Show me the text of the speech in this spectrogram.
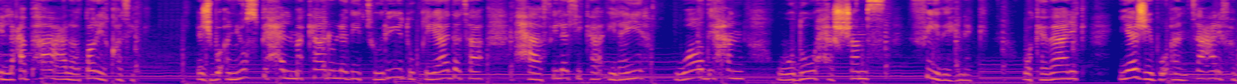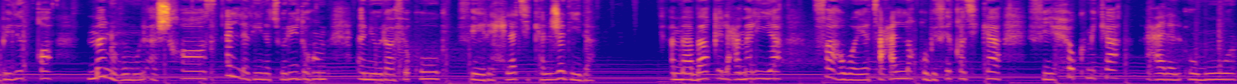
العبها على طريقتك. يجب أن يصبح المكان الذي تريد قيادة حافلتك إليه واضحا وضوح الشمس في ذهنك. وكذلك يجب أن تعرف بدقة من هم الأشخاص الذين تريدهم أن يرافقوك في رحلتك الجديدة. أما باقي العملية فهو يتعلق بثقتك في حكمك على الأمور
